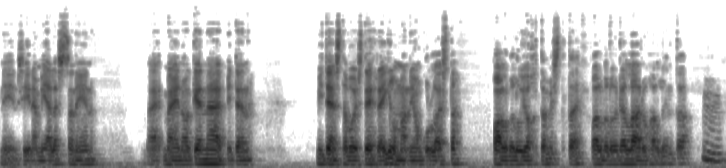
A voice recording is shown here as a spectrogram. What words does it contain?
Niin siinä mielessä niin mä, mä en oikein näe, miten, miten sitä voisi tehdä ilman jonkunlaista palvelujohtamista tai palveluiden laadunhallintaa. Mm.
